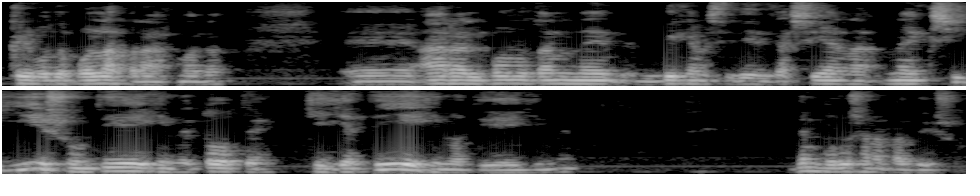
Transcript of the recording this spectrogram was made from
κρύβονται πολλά πράγματα. Ε, άρα λοιπόν όταν ε, μπήκαν στη διαδικασία να, να εξηγήσουν τι έγινε τότε και γιατί έγινε ό,τι έγινε, δεν μπορούσαν να απαντήσουν.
